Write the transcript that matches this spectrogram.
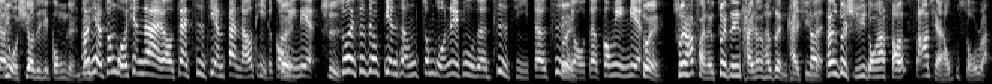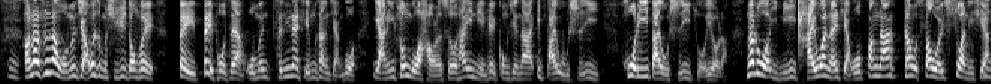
因为我需要这些工人。而且中国现在有在自建半导体的供应链，是，所以这就变成中国内部的自己的自有的供应链。对，所以他反而对这些台商他是很开心的，但是对徐旭东他杀杀起来毫不手软。嗯好，那事实上我们讲为什么徐旭东会？被被迫这样，我们曾经在节目上讲过，亚尼中国好的时候，它一年可以贡献大概一百五十亿，获利一百五十亿左右了。那如果以你台湾来讲，我帮大家稍微算一下，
